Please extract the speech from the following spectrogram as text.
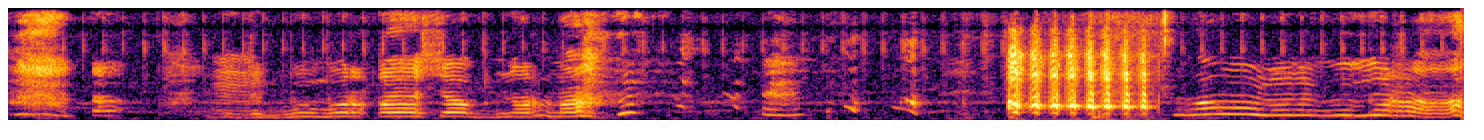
Nagmumura kaya siya abnormal. Oo, nagmumura.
